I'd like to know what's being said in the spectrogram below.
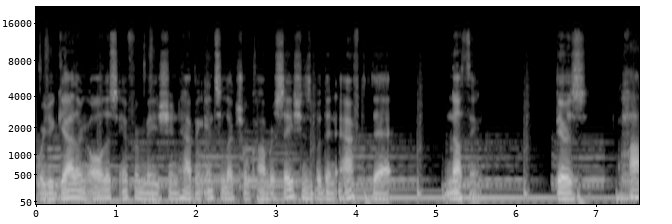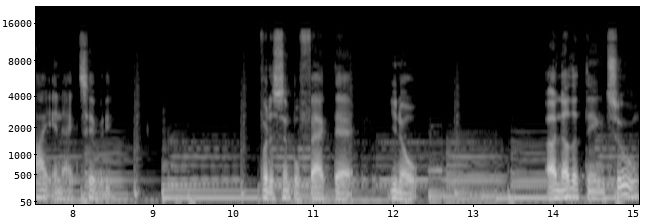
where you're gathering all this information, having intellectual conversations, but then after that, nothing. There's high inactivity for the simple fact that you know, another thing too,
